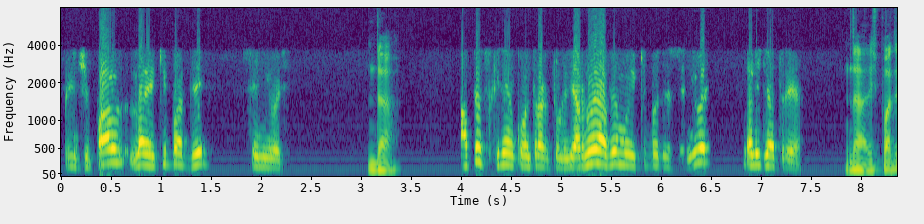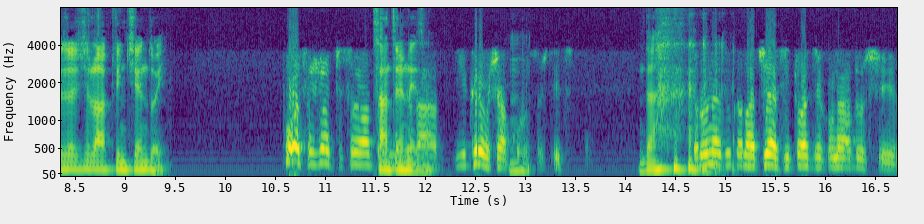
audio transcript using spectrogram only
principal la echipa de seniori. Da. Atât scrie în contractul Iar noi avem o echipă de seniori la Liga 3 Da, deci poate joace la Clincen 2. Poate să joace, să, să antreneze. Dar e greu și acolo, mm-hmm. să știți. Da. Să nu ne aducă în aceea situație cum ne-a adus și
